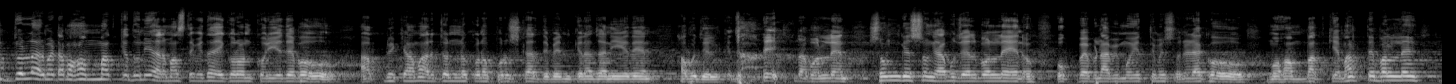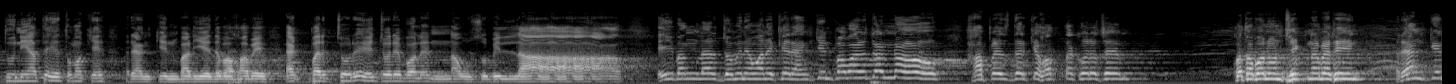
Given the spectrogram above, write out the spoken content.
আবদুল্লাহর বেটা মোহাম্মদকে দুনিয়ার মাস্তে বিদায় গ্রহণ করিয়ে দেব। আপনি কি আমার জন্য কোনো পুরস্কার দেবেন কিনা জানিয়ে দেন? আবু জেলকে এই কথা বললেন। সঙ্গে সঙ্গে আবু জেল বললেন উকবাব নাবি মহির তুমি শুনে রাখো, মোহাম্মদকে মারতে পারলে দুনিয়াতে তোমাকে র্যাঙ্কিং বাড়িয়ে দেওয়া হবে। একবার জোরে জোরে বলেন, নাউজুবিল্লাহ। এই বাংলার জমিনে অনেকে র্যাঙ্কিং পাওয়ার জন্য হাফেজদেরকে হত্যা করেছে। কথা বলুন ঠিক না ব্যাঠিক? র্যাঙ্কিং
